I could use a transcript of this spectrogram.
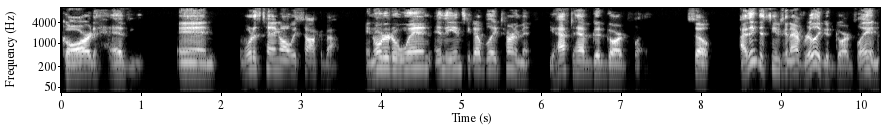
guard heavy, and what does Tang always talk about? In order to win in the NCAA tournament, you have to have good guard play. So I think this team's going to have really good guard play, and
